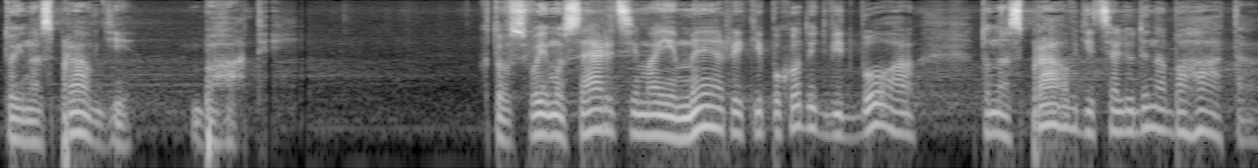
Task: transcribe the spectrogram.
той насправді багатий. Хто в своєму серці має мир, який походить від Бога, то насправді ця людина багата.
